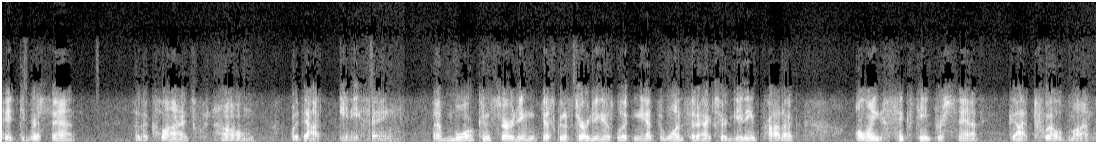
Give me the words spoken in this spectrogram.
50% of the clients went home without anything more concerning, disconcerting is looking at the ones that actually are getting product. Only 16% got 12 months.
